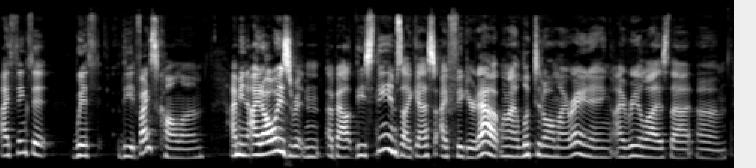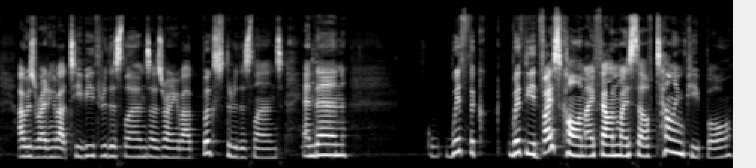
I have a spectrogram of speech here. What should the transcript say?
I think that with the advice column, I mean, I'd always written about these themes, I guess I figured out when I looked at all my writing, I realized that um, I was writing about TV through this lens, I was writing about books through this lens, and then with the with the advice column, I found myself telling people.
